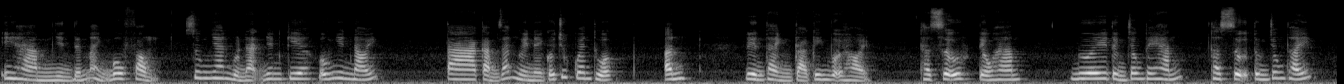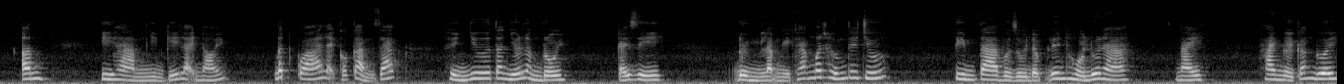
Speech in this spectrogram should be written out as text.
Y Hàm nhìn tấm ảnh mô phỏng, dung nhan của nạn nhân kia bỗng nhiên nói, ta cảm giác người này có chút quen thuộc. Ân, Liên Thành cả kinh vội hỏi, thật sự Tiểu Hàm, ngươi từng trông thấy hắn, thật sự từng trông thấy? Ân, Y Hàm nhìn kỹ lại nói, bất quá lại có cảm giác, hình như ta nhớ lầm rồi. Cái gì? Đừng làm người khác mất hứng thế chứ. Tim ta vừa rồi đập lên hồi luôn à. Này, hai người các ngươi.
